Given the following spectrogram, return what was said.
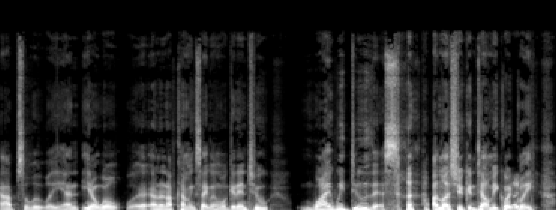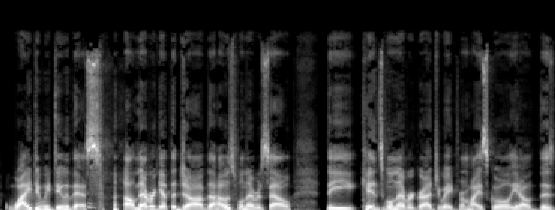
absolutely. And, you know, we'll, uh, on an upcoming segment, we'll get into why we do this, unless you can tell me quickly. Why do we do this? I'll never get the job. The house will never sell. The kids will never graduate from high school. You know, this,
